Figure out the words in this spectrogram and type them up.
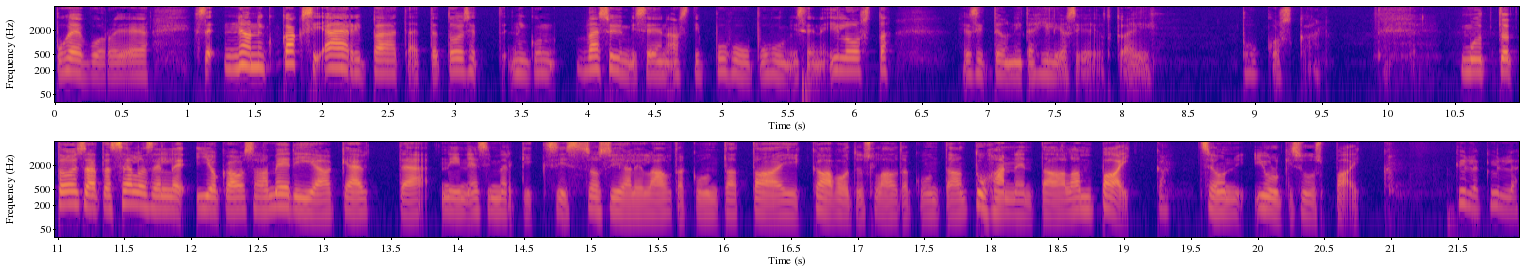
puheenvuoroja ja se, ne on niin kuin kaksi ääripäätä, että toiset niin kuin väsymiseen asti puhuu puhumisen ilosta ja sitten on niitä hiljaisia, jotka ei puhu koskaan. Mutta toisaalta sellaiselle, joka osaa mediaa käyttää, niin esimerkiksi sosiaalilautakunta tai kaavoituslautakunta on tuhannen taalan paikka se on julkisuuspaikka. Kyllä, kyllä.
